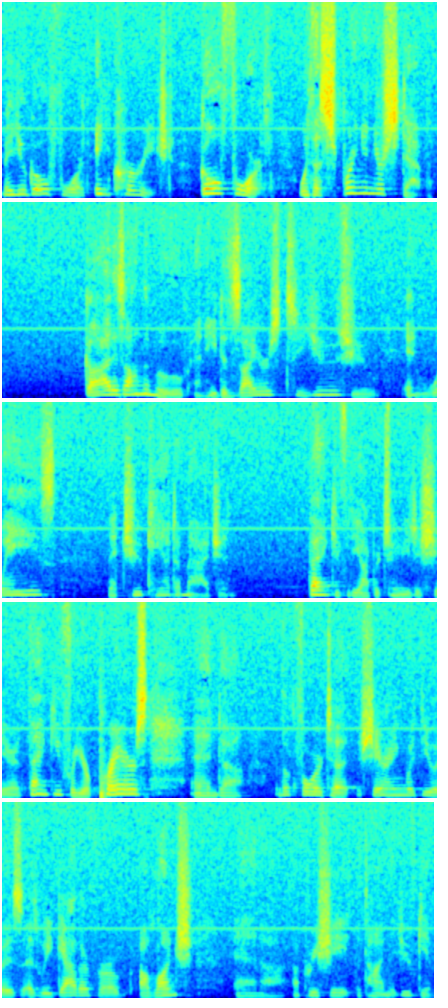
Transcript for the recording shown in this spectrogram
May you go forth encouraged. Go forth with a spring in your step. God is on the move, and he desires to use you in ways that you can't imagine. Thank you for the opportunity to share. Thank you for your prayers, and uh, look forward to sharing with you as, as we gather for a, a lunch, and uh, appreciate the time that you've given.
